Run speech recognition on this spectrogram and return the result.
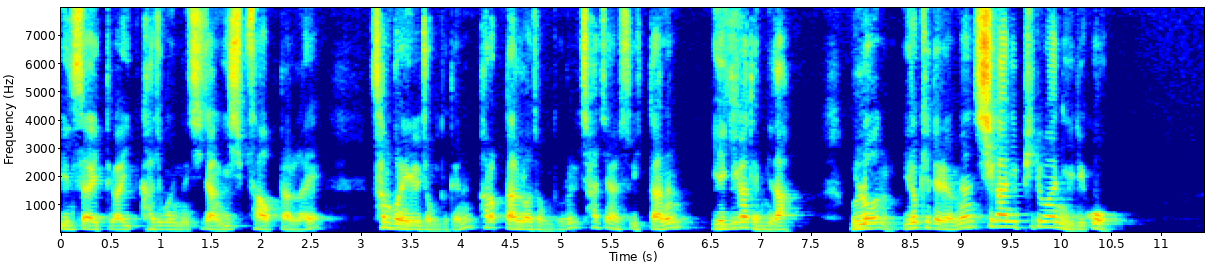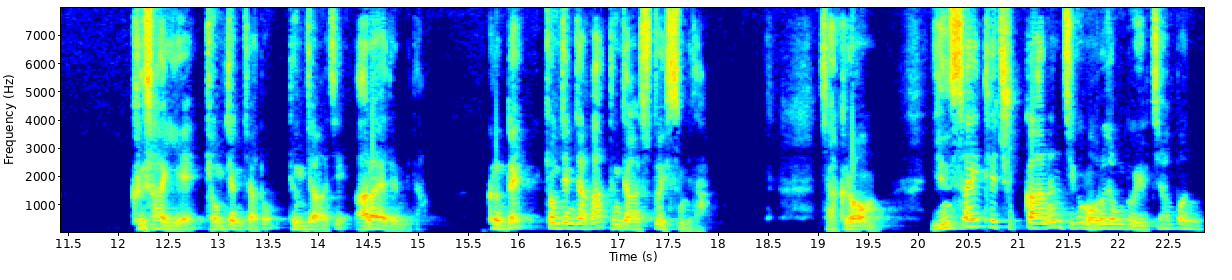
인사이트가 가지고 있는 시장 24억 달러의 3분의 1 정도 되는 8억 달러 정도를 차지할 수 있다는 얘기가 됩니다. 물론 이렇게 되려면 시간이 필요한 일이고 그 사이에 경쟁자도 등장하지 않아야 됩니다. 그런데 경쟁자가 등장할 수도 있습니다. 자, 그럼 인사이트의 주가는 지금 어느 정도일지 한번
